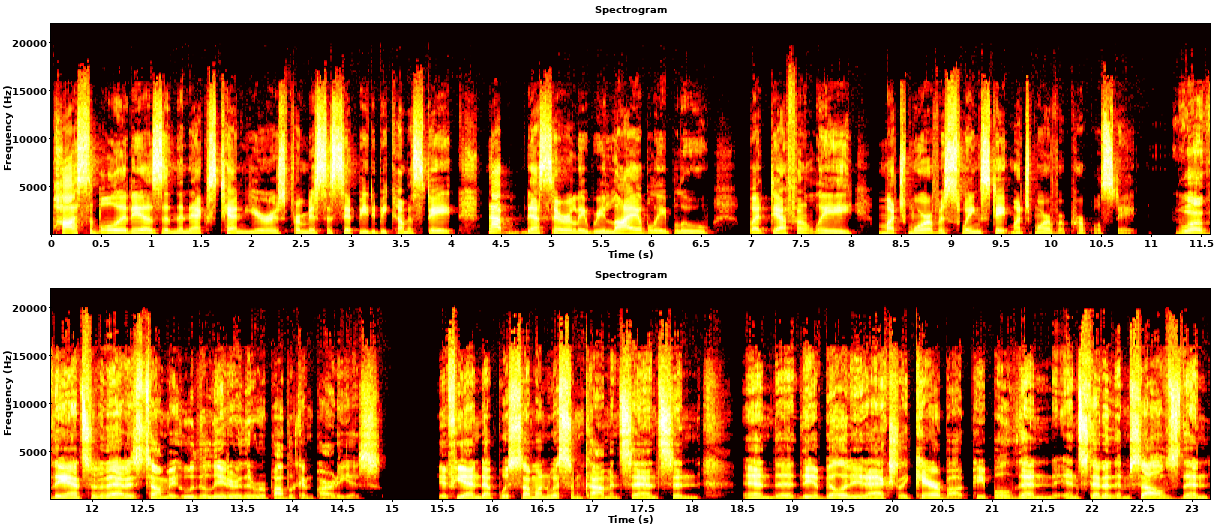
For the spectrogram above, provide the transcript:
possible it is in the next 10 years for Mississippi to become a state, not necessarily reliably blue, but definitely much more of a swing state, much more of a purple state? Well, the answer to that is tell me who the leader of the Republican Party is. If you end up with someone with some common sense and and the, the ability to actually care about people then instead of themselves, then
